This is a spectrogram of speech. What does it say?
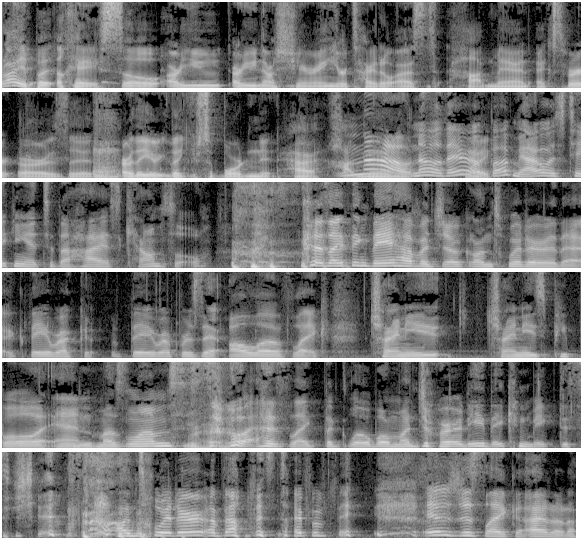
Right, but okay. So, are you are you now sharing your title as hot man expert, or is it are they like your subordinate ha- hot no, man? no, they're Like- above me. I was taking it to the highest council because I think they have a joke on Twitter that they rec- they represent all of like Chinese Chinese people and Muslims. So as like the global majority, they can make decisions on Twitter about this type of thing. It was just like I don't know.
